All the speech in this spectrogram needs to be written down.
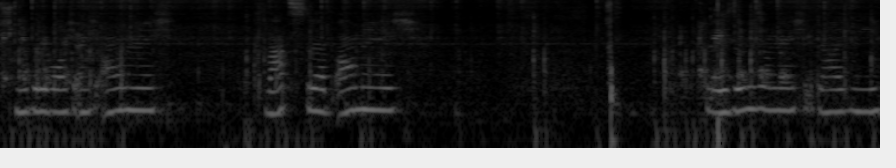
Schneebälle brauche ich eigentlich auch nicht. Quarzslab auch nicht. Play sowieso nicht, egal wie.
